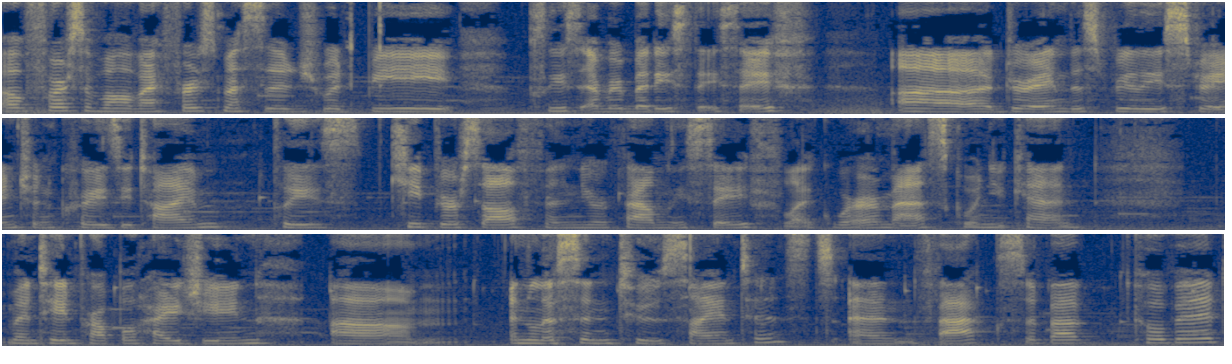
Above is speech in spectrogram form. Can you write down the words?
Oh, first of all, my first message would be please everybody stay safe uh, during this really strange and crazy time. Please keep yourself and your family safe, like wear a mask when you can, maintain proper hygiene, um, and listen to scientists and facts about COVID.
